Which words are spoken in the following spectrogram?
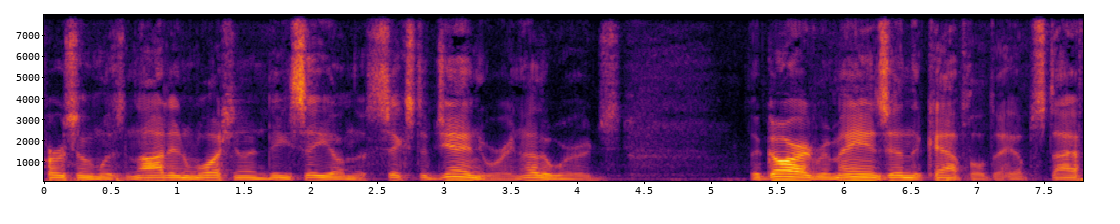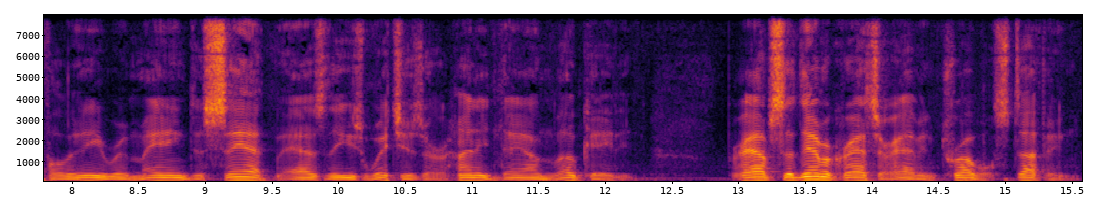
person was not in Washington, D.C. on the 6th of January. In other words, the Guard remains in the Capitol to help stifle any remaining dissent as these witches are hunted down, located. Perhaps the Democrats are having trouble stuffing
